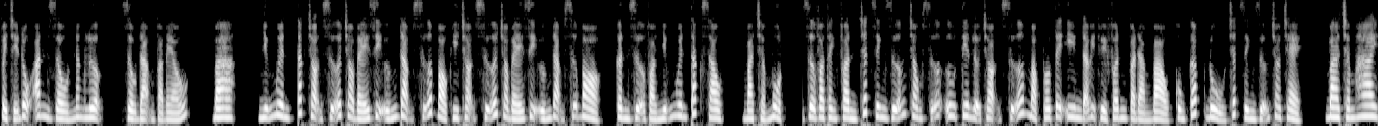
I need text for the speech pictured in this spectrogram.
về chế độ ăn giàu năng lượng, giàu đạm và béo. 3. Những nguyên tắc chọn sữa cho bé dị ứng đạm sữa bò khi chọn sữa cho bé dị ứng đạm sữa bò, cần dựa vào những nguyên tắc sau. 3.1 Dựa vào thành phần chất dinh dưỡng trong sữa ưu tiên lựa chọn sữa mà protein đã bị thủy phân và đảm bảo cung cấp đủ chất dinh dưỡng cho trẻ. 3.2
